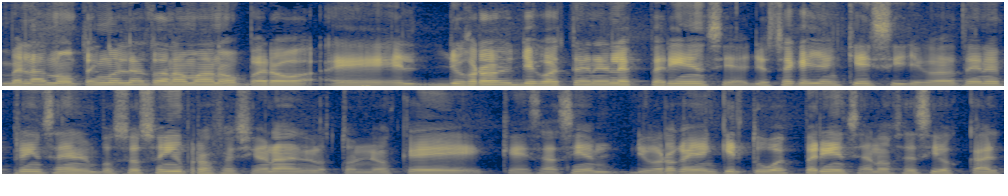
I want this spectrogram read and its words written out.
¿verdad? No tengo el dato a la mano, pero eh, él, yo creo que llegó a tener la experiencia. Yo sé que Yankee sí llegó a tener experiencia en el boxeo semi-profesional, en los torneos que, que, se hacían. Yo creo que Yankee tuvo experiencia. No sé si Oscar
